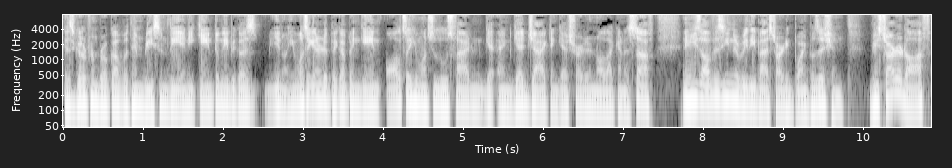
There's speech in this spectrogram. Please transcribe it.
His girlfriend broke up with him recently, and he came to me because you know he wants to get into pick up in game. Also, he wants to lose fat and get and get jacked and get shredded and all that kind of stuff. And he's obviously in a really bad starting point position. We started off,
